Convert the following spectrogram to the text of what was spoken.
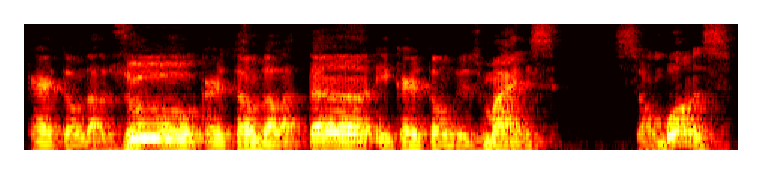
Cartão da Azul, cartão da Latam e cartão do Smiles são bons.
